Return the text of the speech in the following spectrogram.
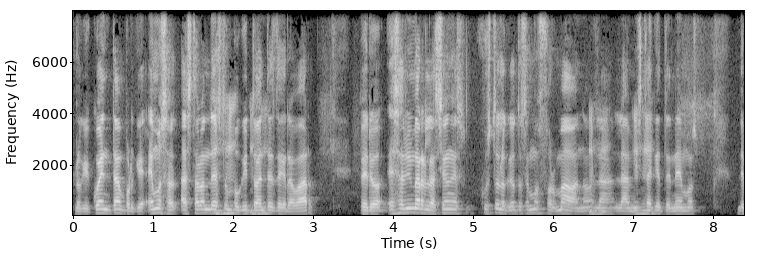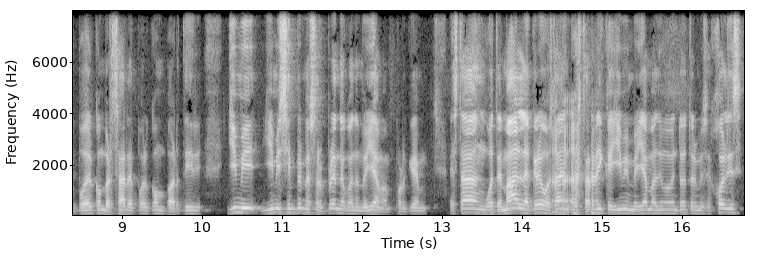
lo que cuentan, porque hemos hasta hablando de esto un poquito antes de grabar, pero esa misma relación es justo lo que nosotros hemos formado, ¿no? la, la, amistad que tenemos de poder conversar, de poder compartir. Jimmy, Jimmy siempre me sorprende cuando me llaman, porque estaba en Guatemala, creo, estaba en Costa Rica, y Jimmy me llama de un momento a otro y me dice, Hollis,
